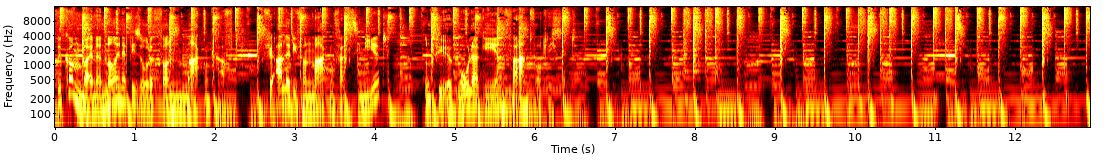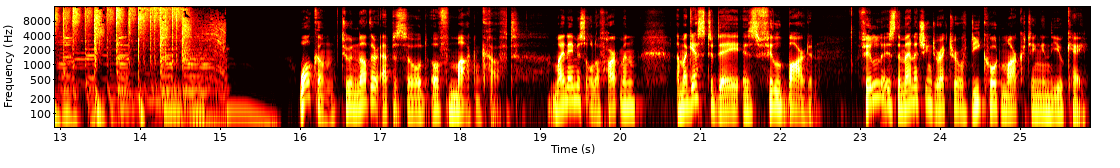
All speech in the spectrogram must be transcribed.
Willkommen bei einer neuen Episode von Markenkraft. Für alle, die von Marken fasziniert und für ihr Wohlergehen verantwortlich sind. Welcome to another episode of Markenkraft. My name is Olaf Hartmann, and my guest today is Phil Barden. Phil is the managing director of Decode Marketing in the UK.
